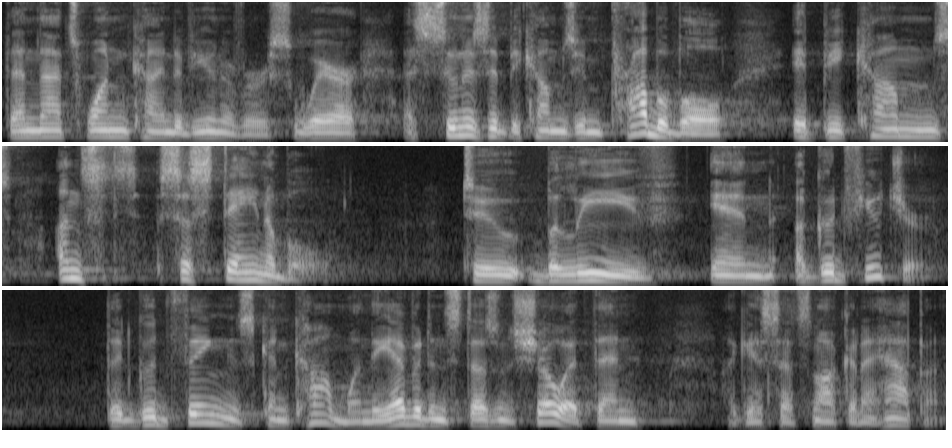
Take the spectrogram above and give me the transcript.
then that's one kind of universe where, as soon as it becomes improbable, it becomes unsustainable to believe in a good future, that good things can come. When the evidence doesn't show it, then I guess that's not going to happen.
